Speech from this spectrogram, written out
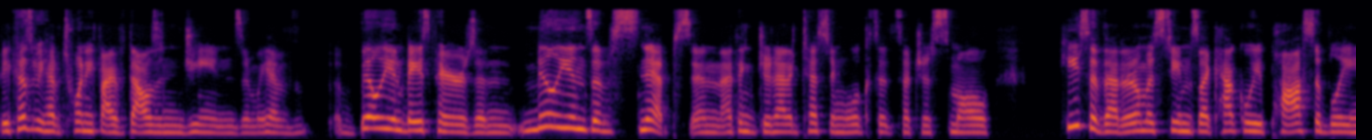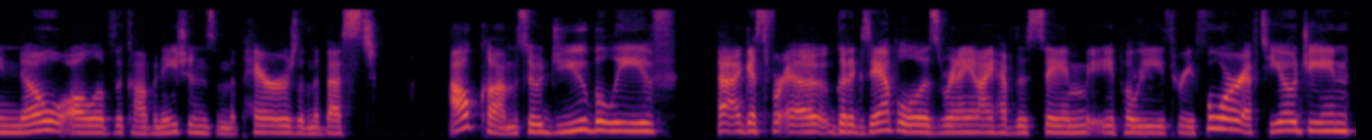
because we have 25,000 genes and we have a billion base pairs and millions of SNPs and i think genetic testing looks at such a small piece of that it almost seems like how can we possibly know all of the combinations and the pairs and the best outcome? So do you believe I guess for a good example is Renee and I have the same ApoE34 FTO gene,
